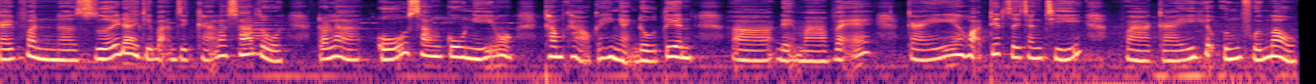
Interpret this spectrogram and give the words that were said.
cái phần à, dưới đây thì bạn dịch khá là sát rồi. Đó là ố sang cô ní đúng không? Tham khảo cái hình ảnh đầu tiên à, để mà vẽ cái họa tiết dây trang trí và cái hiệu ứng phối màu.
